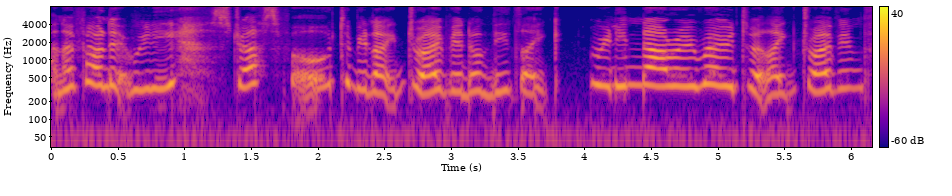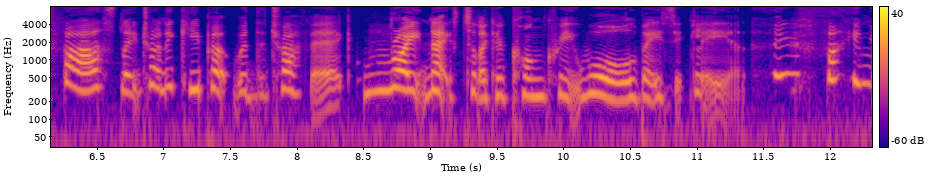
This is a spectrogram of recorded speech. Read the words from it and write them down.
And I found it really stressful to be like driving on these like really narrow roads but like driving fast like trying to keep up with the traffic right next to like a concrete wall basically fucking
